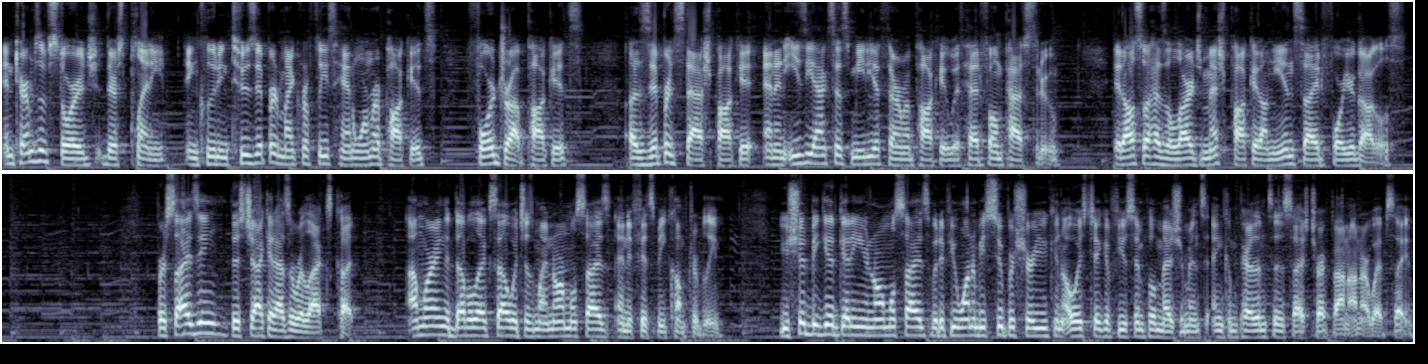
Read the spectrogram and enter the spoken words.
In terms of storage, there's plenty, including two zippered microfleece hand warmer pockets, four drop pockets, a zippered stash pocket, and an easy access media therma pocket with headphone pass-through. It also has a large mesh pocket on the inside for your goggles. For sizing, this jacket has a relaxed cut. I'm wearing a double XL, which is my normal size, and it fits me comfortably. You should be good getting your normal size, but if you want to be super sure, you can always take a few simple measurements and compare them to the size chart found on our website.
